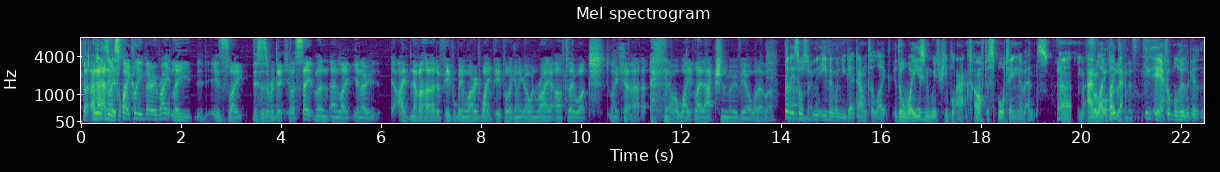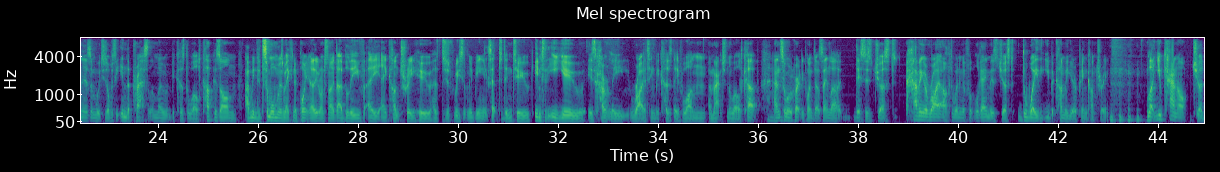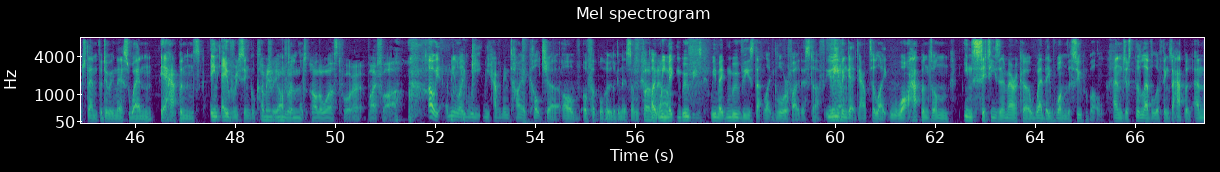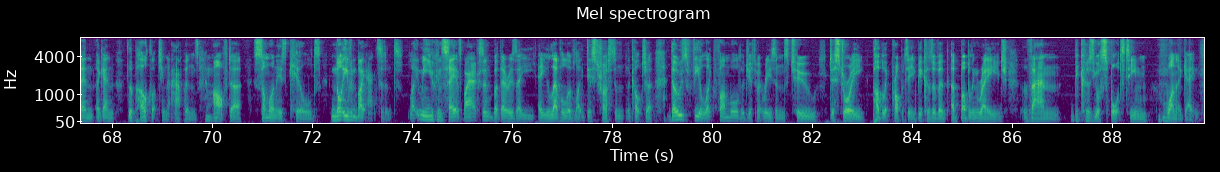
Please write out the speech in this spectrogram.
But I mean, and, and like is, like- Spike Lee very rightly is like this is a ridiculous statement and like, you know, I've never heard of people being worried white people are going to go and riot after they watch like uh, a, you know a white led action movie or whatever. But it's also, I mean, even when you get down to like the ways in which people act after sporting events, Yeah. um, and Football like, like that- yeah, football hooliganism, which is obviously in the press at the moment because the World Cup is on. I mean, someone was making a point earlier on tonight that I believe a, a country who has just recently been accepted into into the EU is currently rioting because they've won a match in the World Cup. And someone correctly pointed out saying like this is just having a riot after winning a football game is just the way that you become a European country. like you cannot judge them for doing this when it happens in every single country. I mean, after, England like, are the worst for it by far. Oh yeah, I mean like we we have an entire culture of of football hooliganism. Firm like we up. make movies, we make movies that like glorify this stuff. You even get down to like what happens on in cities in America where they've won the Super Bowl and just the level of things that happen. And then again, the pearl clutching that happens hmm. after someone is killed not even by accident. Like i mean you can say it's by accident but there is a a level of like distrust in the culture. Those feel like far more legitimate reasons to destroy public property because of a, a bubbling rage than because your sports team won a game.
